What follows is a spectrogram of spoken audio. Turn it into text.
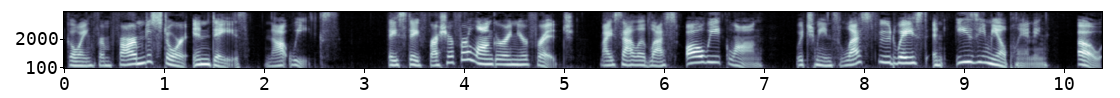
going from farm to store in days, not weeks. They stay fresher for longer in your fridge. My salad lasts all week long, which means less food waste and easy meal planning. Oh,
